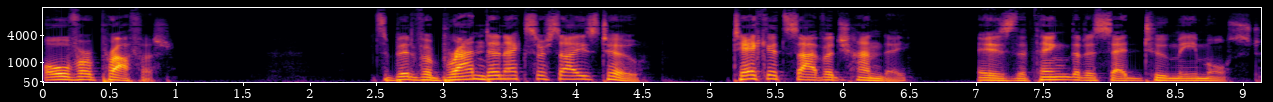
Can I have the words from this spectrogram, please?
over profit. It's a bit of a branding exercise too. Take it savage handy is the thing that is said to me most.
